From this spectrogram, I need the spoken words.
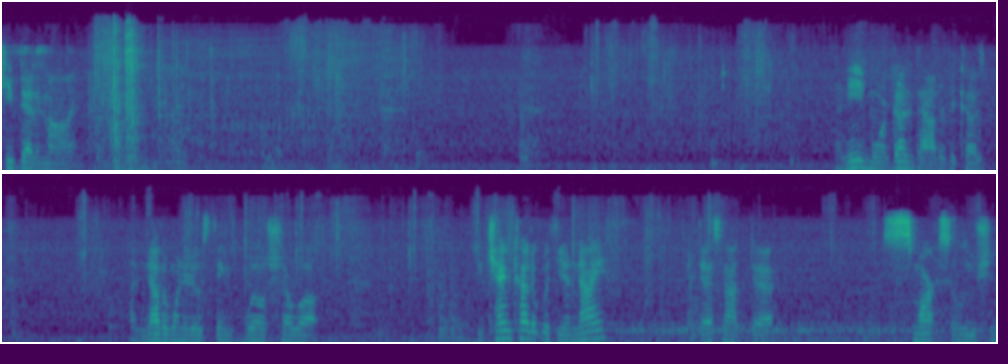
keep that in mind. I need more gunpowder because another one of those things will show up. You can cut it with your knife, but that's not the smart solution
